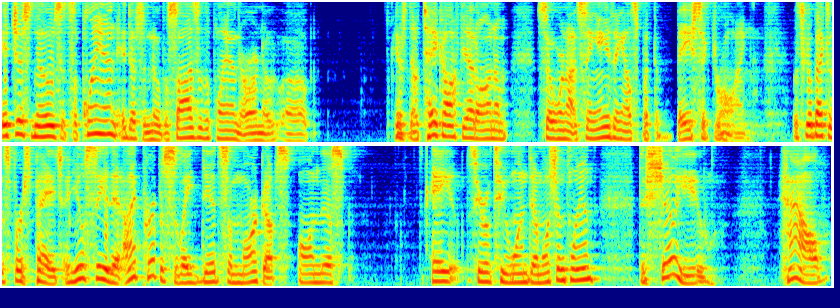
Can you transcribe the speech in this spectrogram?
it just knows it's a plan. It doesn't know the size of the plan. There are no, uh, there's no takeoff yet on them. So we're not seeing anything else but the basic drawing. Let's go back to this first page and you'll see that I purposely did some markups on this A021 demolition plan to show you how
